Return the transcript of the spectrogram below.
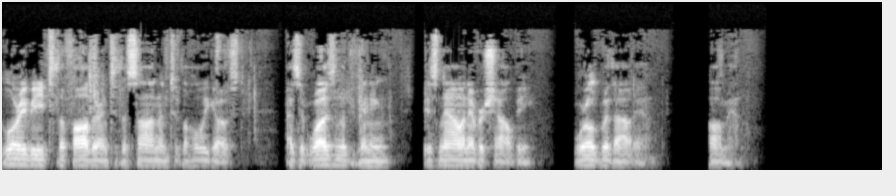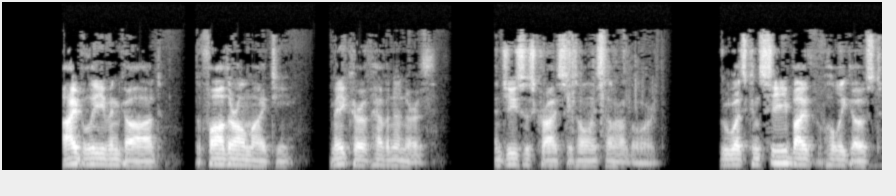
Glory be to the Father, and to the Son, and to the Holy Ghost, as it was in the beginning, is now, and ever shall be, world without end. Amen. I believe in God, the Father Almighty, maker of heaven and earth, and Jesus Christ, his only Son, our Lord, who was conceived by the Holy Ghost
